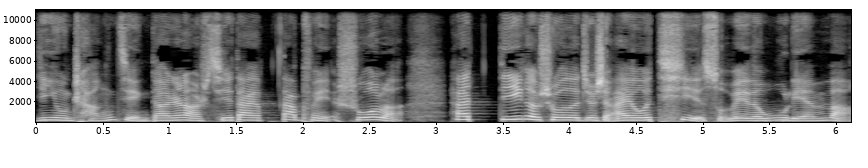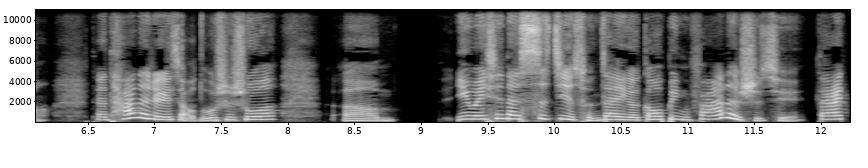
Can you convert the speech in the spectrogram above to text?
应用场景，刚任老师其实大大部分也说了，他第一个说的就是 IOT 所谓的物联网，但他的这个角度是说，嗯，因为现在四 G 存在一个高并发的事情，大家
